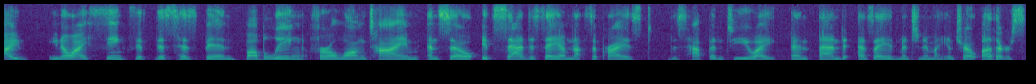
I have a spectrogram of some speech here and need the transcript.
I, you know, I think that this has been bubbling for a long time, and so it's sad to say I'm not surprised this happened to you. I and and as I had mentioned in my intro, others,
